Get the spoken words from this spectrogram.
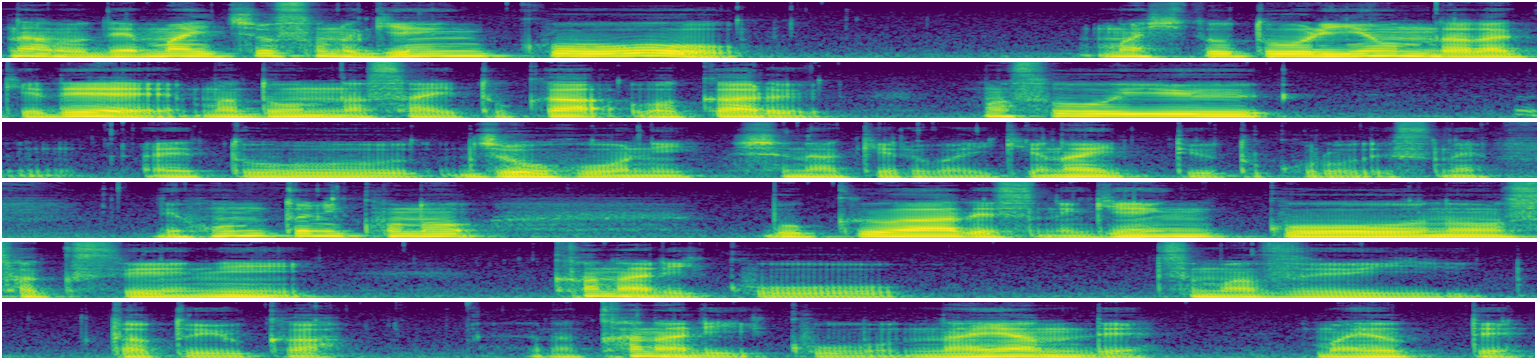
なのでまあ一応その原稿をまあ一通り読んだだけで、まあ、どんなサイトか分かる、まあ、そういうえーと、情報にしなければいけないっていうところですね。で本当にこの僕はですね原稿の作成にかなりこうつまずいたというかかなりこう悩んで迷って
